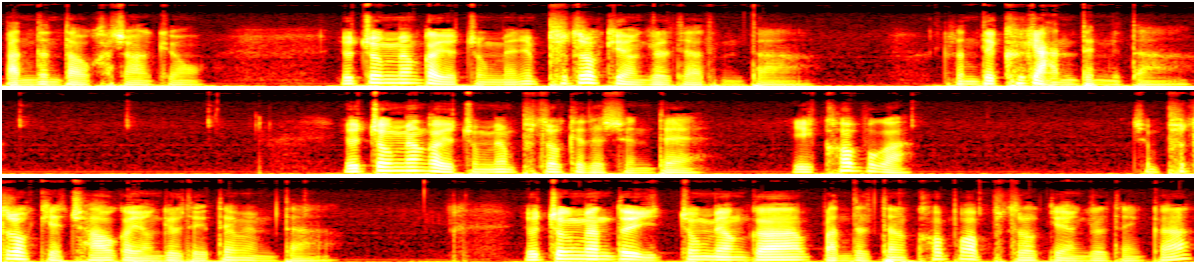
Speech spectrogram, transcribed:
만든다고 가정할 경우 이쪽 면과 이쪽 면이 부드럽게 연결돼야 됩니다. 그런데 그게 안 됩니다. 이쪽 면과 이쪽 면 부드럽게 될 수 있는데 이 커브가 지금 부드럽게 좌우가 연결되기 때문입니다. 이쪽 면도 이쪽 면과 만들 때는 커브가 부드럽게 연결되니까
